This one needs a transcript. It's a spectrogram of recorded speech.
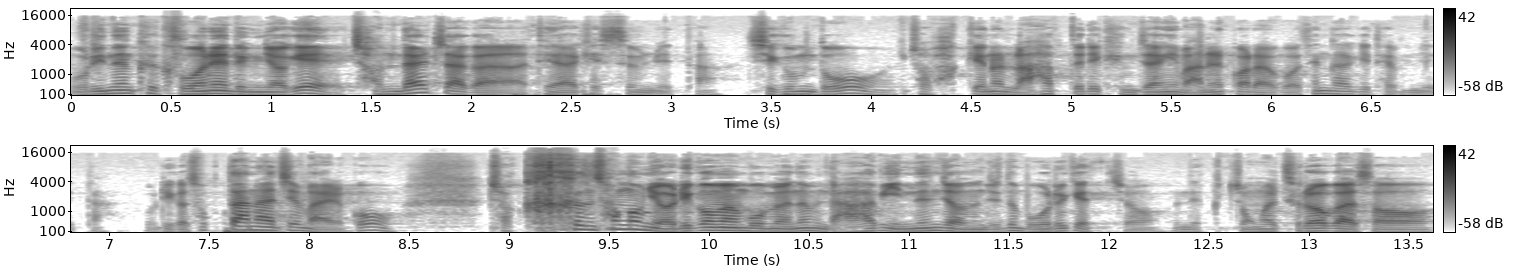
우리는 그 구원의 능력의 전달자가 되야겠습니다. 지금도 저 밖에는 라합들이 굉장히 많을 거라고 생각이 됩니다. 우리가 속단하지 말고 저 큰 성읍 여리고만 보면은 라합이 있는지 없는지도 모르겠죠. 근데 정말 들어가서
